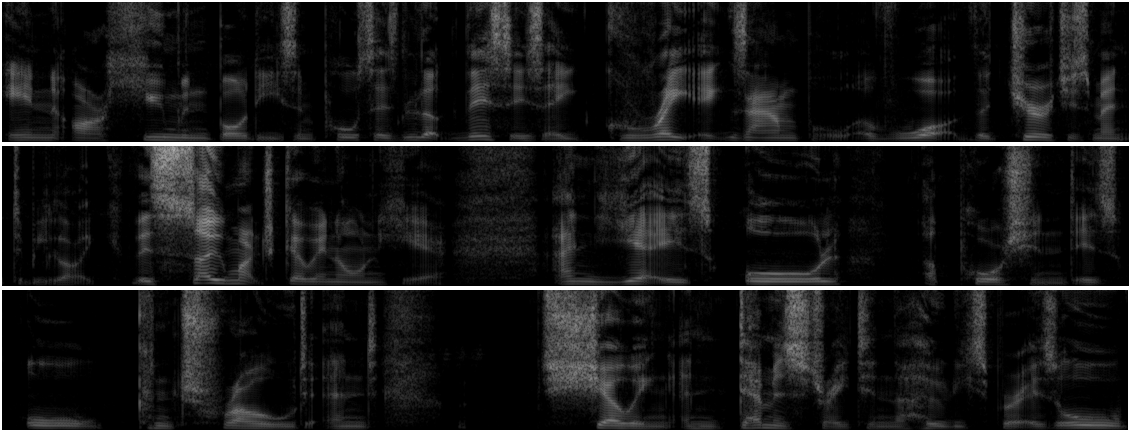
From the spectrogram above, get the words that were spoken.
in our human bodies. And Paul says, look, this is a great example of what the church is meant to be like. There's so much going on here, and yet it's all apportioned, it's all controlled and showing and demonstrating the Holy Spirit is all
